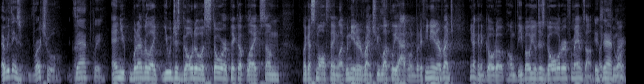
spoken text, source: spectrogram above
Everything's virtual. Exactly. and you whatever like you would just go to a store pick up like some like a small thing like we needed a wrench you luckily had one but if you needed a wrench you're not going to go to home depot you'll just go order it from amazon like if Exactly. you want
